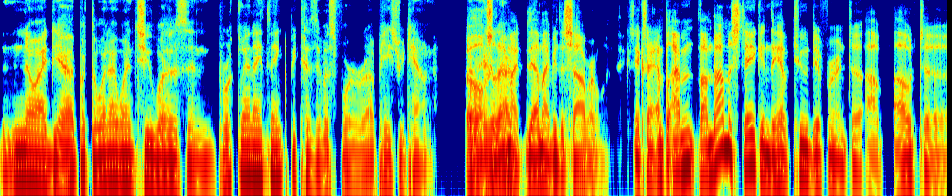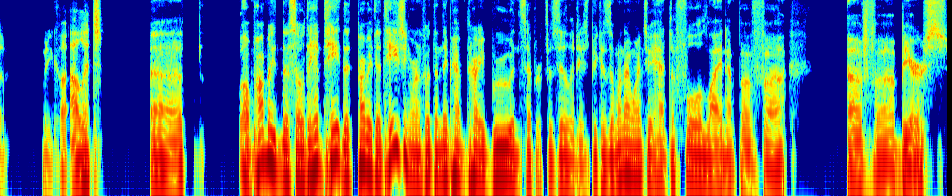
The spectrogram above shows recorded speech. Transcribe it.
No idea, but the one I went to was in Brooklyn, I think, because it was for uh, Pastry Town. Oh, so that I- might that might be the sour one. 'Cause I- I'm, I'm, if I'm not mistaken, they have two different uh, out out uh, what do you call it, outlets? Uh, well, probably the so they have ta- the, probably the tasting rooms, but then they have probably brew in separate facilities because the one I went to had the full lineup of uh, of uh, beers.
